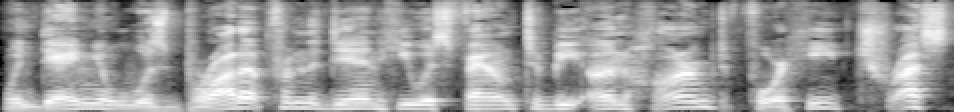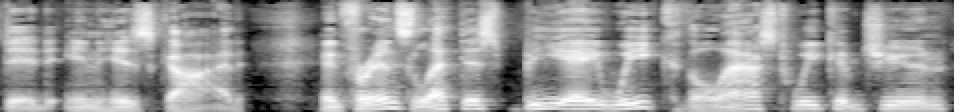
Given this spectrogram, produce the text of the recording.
When Daniel was brought up from the den, he was found to be unharmed for he trusted in his God. And friends, let this be a week, the last week of June,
